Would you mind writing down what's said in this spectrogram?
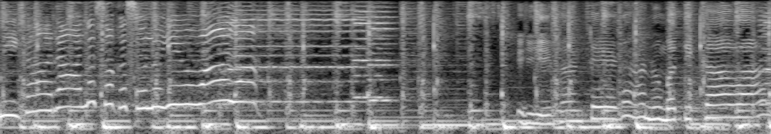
నిగారాల సొగసులు ఇవ్వాలా? ఇలాంటేడా అనుమతి కావాలా?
